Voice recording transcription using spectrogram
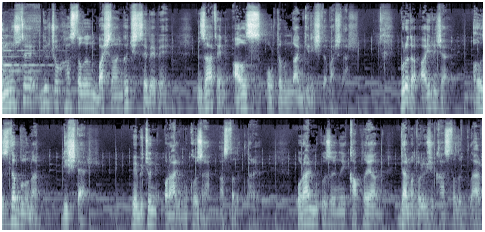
Günümüzde birçok hastalığın başlangıç sebebi zaten ağız ortamından girişte başlar. Burada ayrıca ağızda bulunan dişler ve bütün oral mukoza hastalıkları, oral mukozanı kaplayan dermatolojik hastalıklar,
